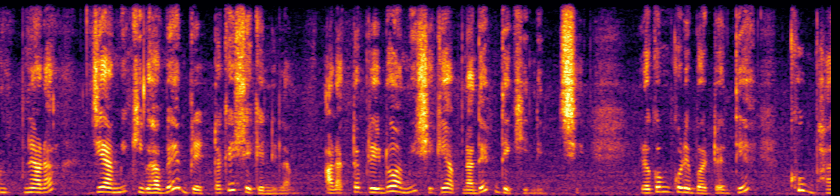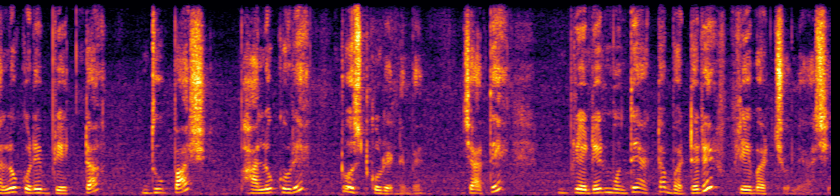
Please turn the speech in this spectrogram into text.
আপনারা যে আমি কীভাবে ব্রেডটাকে সেঁকে নিলাম। আর একটা ব্রেডও আমি সেঁকে আপনাদের দেখিয়ে নিচ্ছি। এরকম করে বাটার দিয়ে খুব ভালো করে ব্রেডটা দুপাশ ভালো করে টোস্ট করে নেবেন, যাতে ব্রেডের মধ্যে একটা বাটারের ফ্লেভার চলে আসে।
